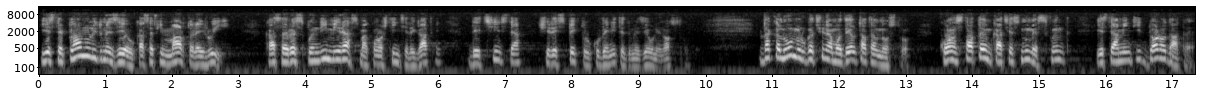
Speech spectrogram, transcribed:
Este planul lui Dumnezeu ca să fim martori ai Lui, ca să răspândim mireasma cunoștinței legate de cinstea și respectul cuvenite Dumnezeului nostru. Dacă luăm rugăciunea model Tatăl nostru, constatăm că acest nume sfânt este amintit doar o dată.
